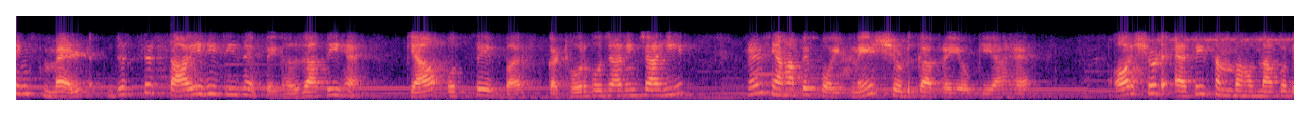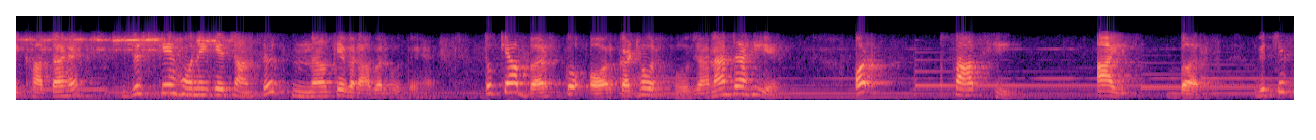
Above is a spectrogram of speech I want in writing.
थिंग्स मेल्ट जिससे सारी ही चीज़ें पिघल जाती है, क्या उससे बर्फ़ कठोर हो जानी चाहिए? फ्रेंड्स यहाँ पे पोइट ने शुड का प्रयोग किया है और शुड ऐसी संभावना को दिखाता है जिसके होने के चांसेस न के बराबर होते हैं। तो क्या बर्फ़ को और कठोर हो जाना चाहिए? और साथ ही आइस बर्फ़ which is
